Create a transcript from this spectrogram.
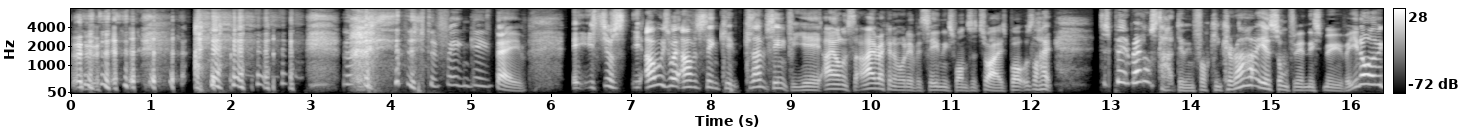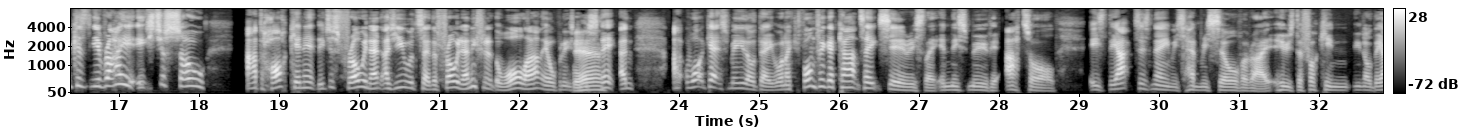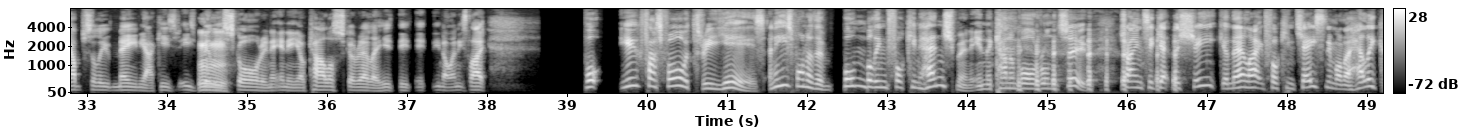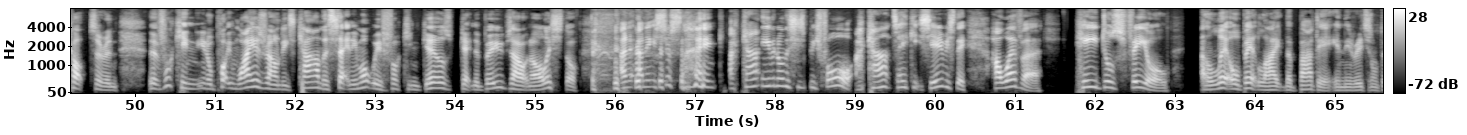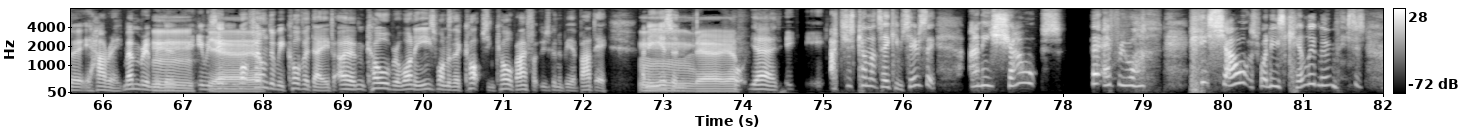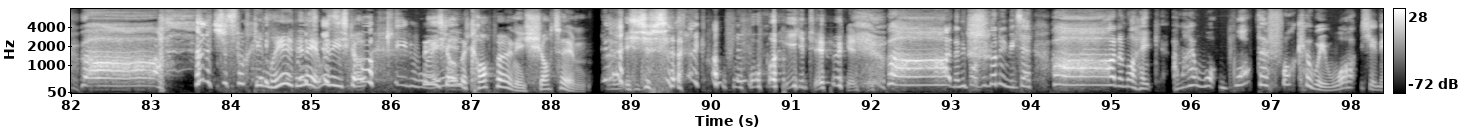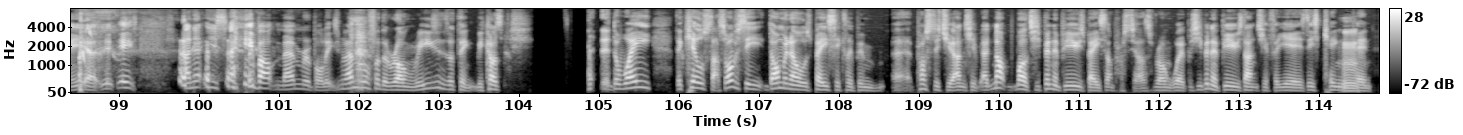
the, thing is, Dave, it's just I always wait. I was thinking because I haven't seen it for years. I honestly, I reckon I've only ever seen this once or twice, but it was like. Does Burt Reynolds start doing fucking karate or something in this movie? You know, because you're right. It's just so ad hoc in it. They're just throwing, as you would say, they're throwing anything at the wall, aren't they? Hoping it's going to Yeah. stick. And uh, what gets me though, Dave, when I one thing I can't take seriously in this movie at all is the actor's name is Henry Silva, right? Who's the fucking you know the absolute maniac. He's he's Billy Mm. scoring it, and you know Carlos Scarelli. He, he, he- you know, and it's like, but you fast forward three years, and he's one of the bumbling fucking henchmen in the Cannonball Run 2, trying to get the Sheik, and they're like fucking chasing him on a helicopter, and they're fucking, you know, putting wires around his car, and they're setting him up with fucking girls getting the boobs out and all this stuff. And, and it's just like, I can't, even though this is before, I can't take it seriously. However, he does feel a little bit like the baddie in the original Dirty Harry. Remember him? the- Mm, he was yeah, in what yeah. film did we cover, Dave? Um, Cobra One. He's one of the cops in Cobra. I thought he was going to be a baddie, and he isn't. Mm, Yeah, yeah. But yeah, it- it- I just cannot take him seriously. And he shouts at everyone. He shouts when he's killing them. He says, "Ah!" And it's just fucking weird, isn't it? When he's got when he's got the copper and he shot him. uh, He's just what are you doing? ah, and then he puts the gun in his head. Ah, and I'm like, am I what? What the fuck are we watching here? It- it's, and yet you say about memorable, it's memorable for the wrong reasons, I think, because the, way the kill starts. So obviously, Domino's basically been uh, prostitute, hasn't she? Uh, Not well, she's been abused based on prostitute. That's the wrong word, but she's been abused, hasn't she, for years? This kingpin.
